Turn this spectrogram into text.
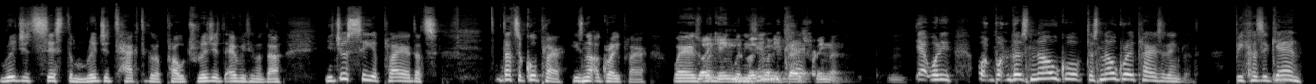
rigid system, rigid tactical approach, rigid everything like that, you just see a player that's that's a good player. He's not a great player. Whereas like when, England, when, like when he plays for England. Yeah, when he, but, but there's no good, there's no great players in England because mm. again,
